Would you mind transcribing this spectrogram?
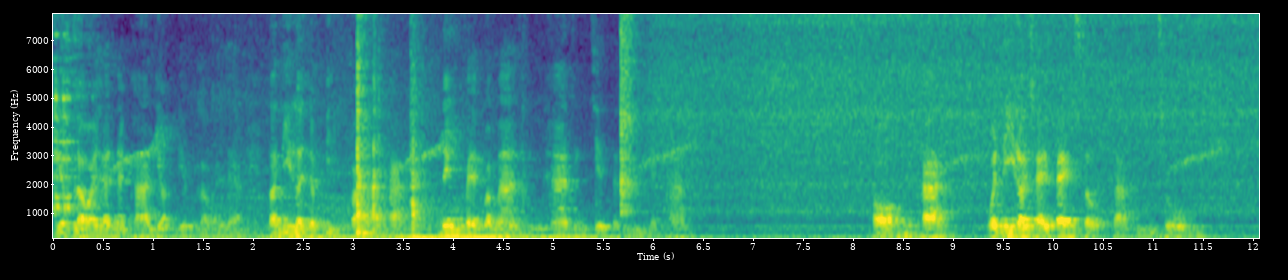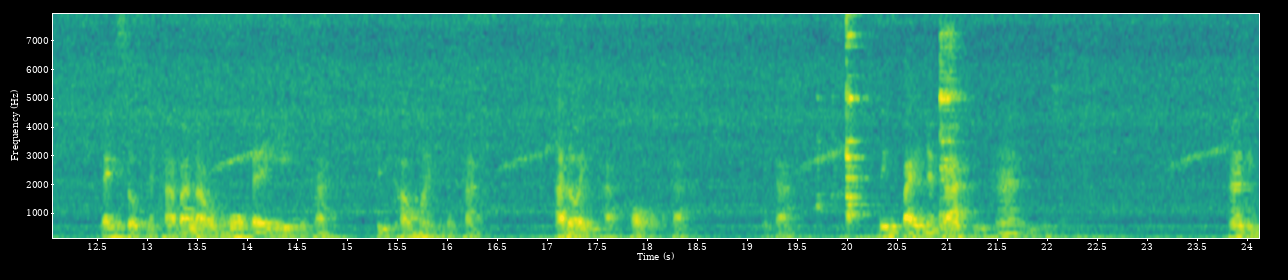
เรียบร้อยแล้วนะคะ หยอดเรียบร้อยแล้ว ตอนนี้เราจะปิดฝาค่ะนึ่งไปประมาณถึง5ถึง7นาทีนะคะหอมนะคะ วันนี้เราใช้แป้งสดค่ะคุณผู้ชม แป้งสดนะคะ บ้านเราโม่แป้งเองนะคะ เป็นข้าวใหม่นะคะ อร่อยค่ะหอมค่ะนะคะนึ่งไปนะคะถึง5ถึง5ถึง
